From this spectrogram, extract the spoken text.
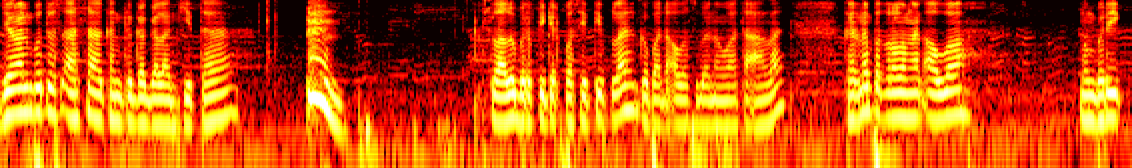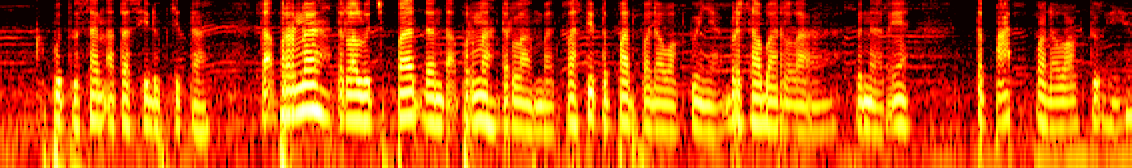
jangan putus asa akan kegagalan kita. Selalu berpikir positiflah kepada Allah Subhanahu wa taala karena pertolongan Allah memberi keputusan atas hidup kita. Tak pernah terlalu cepat dan tak pernah terlambat. Pasti tepat pada waktunya. Bersabarlah. Benar ya. Tepat pada waktu ya.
